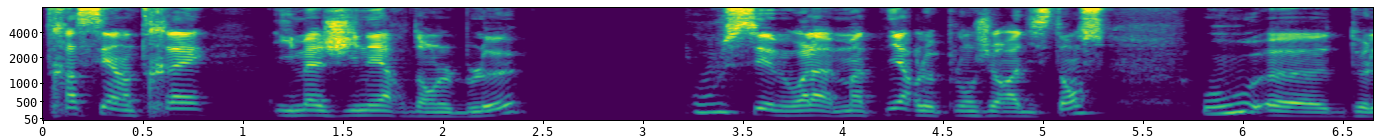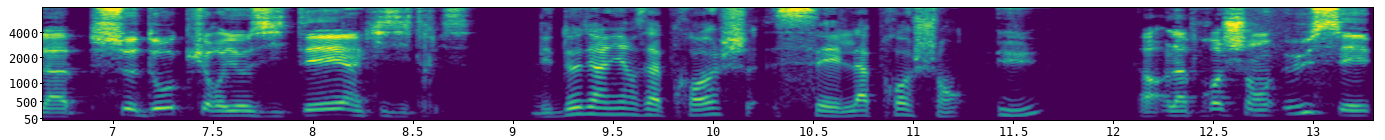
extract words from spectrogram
tracer un trait imaginaire dans le bleu. Ou c'est voilà maintenir le plongeur à distance ou euh, de la pseudo-curiosité inquisitrice. Les deux dernières approches, c'est l'approche en U. Alors l'approche en U, c'est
